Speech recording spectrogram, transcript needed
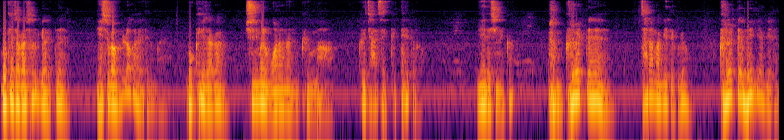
목회자가 설교할 때 예수가 흘러가야 되는 거예요. 목회자가 주님을 원하는 그 마음, 그 자세, 그 태도로. 이해되십니까? 그럼 그럴 때 사랑하게 되고요. 그럴 때 회개하게. 아멘.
